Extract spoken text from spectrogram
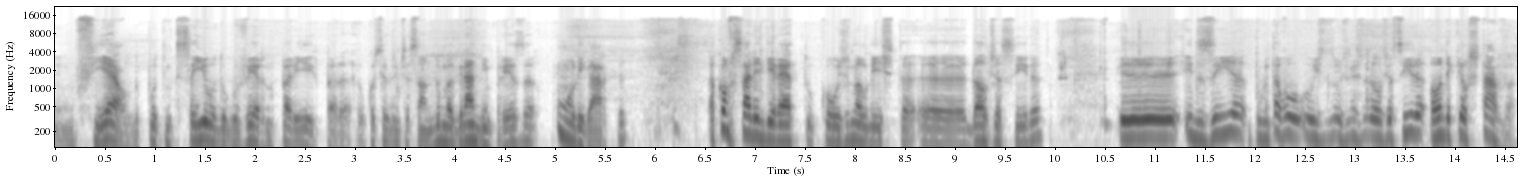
um fiel do Putin que saiu do governo para ir para o Conselho de Administração de uma grande empresa, um oligarca, a conversar em direto com o jornalista uh, da Al Jazeera e dizia, perguntava os jornalistas da Al Jazeera onde é que ele estava.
